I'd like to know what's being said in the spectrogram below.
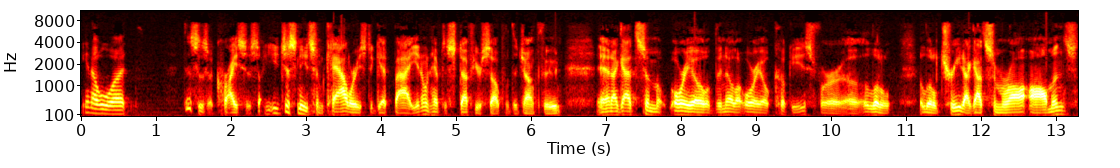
You know what? this is a crisis. You just need some calories to get by. You don't have to stuff yourself with the junk food. And I got some Oreo vanilla Oreo cookies for a, a little a little treat. I got some raw almonds,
